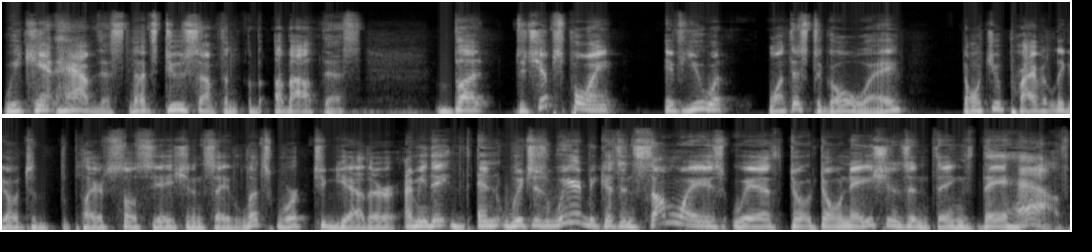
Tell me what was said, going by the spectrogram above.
"We can't have this. Let's do something ab- about this." But to Chip's point, if you want want this to go away, don't you privately go to the Players Association and say, "Let's work together"? I mean, they and which is weird because in some ways with do- donations and things they have,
